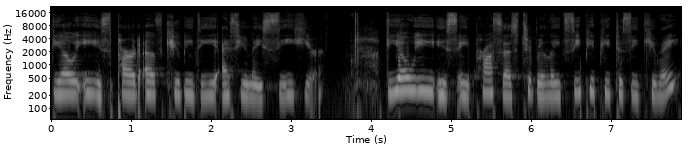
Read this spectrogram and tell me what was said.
DOE is part of QBD as you may see here. DOE is a process to relate CPP to CQA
